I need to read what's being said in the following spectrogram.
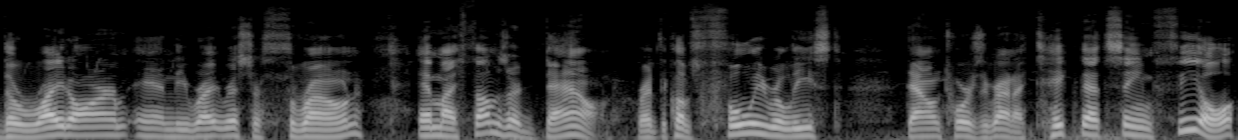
the right arm and the right wrist are thrown, and my thumbs are down, right? The club's fully released down towards the ground. I take that same feel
